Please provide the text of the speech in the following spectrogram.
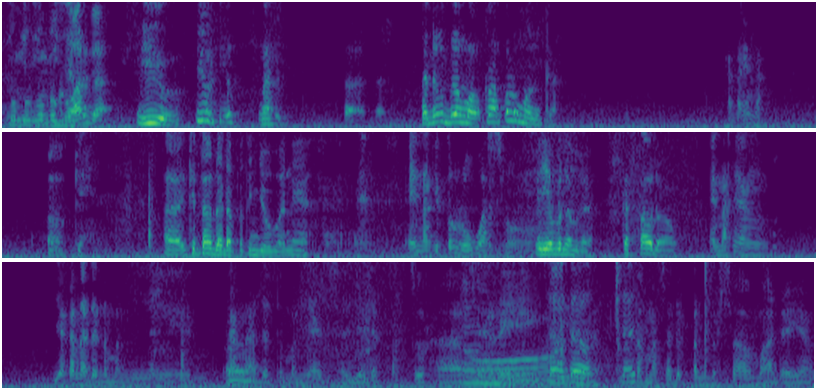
bumbu-bumbu keluarga Iya, iya, iya. Nah, eh, tadi lu bilang mau, kenapa lu mau nikah? karena enak Oke. Eh, kita udah dapetin jawabannya ya. enak itu luas loh Iya benar-benar. Kasih tau dong. enak yang ya kan ada nemenin kan Hmm. ada temennya bisa diajak curhat Hmm. sharing tuh iya. tuh terus masa depan bersama ada yang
